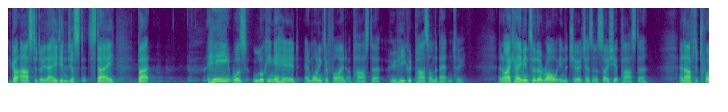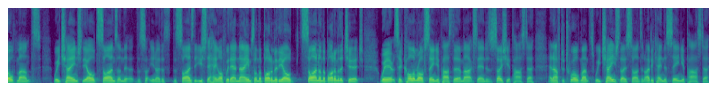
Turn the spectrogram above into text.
he got asked to do that, he didn't just stay. But he was looking ahead and wanting to find a pastor who he could pass on the baton to. And I came into the role in the church as an associate pastor. And after 12 months, we changed the old signs on the, the you know, the, the, signs that used to hang off with our names on the bottom of the old sign on the bottom of the church, where it said Colin Rolfe, Senior Pastor, Mark Sanders, Associate Pastor. And after 12 months, we changed those signs, and I became the Senior Pastor.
